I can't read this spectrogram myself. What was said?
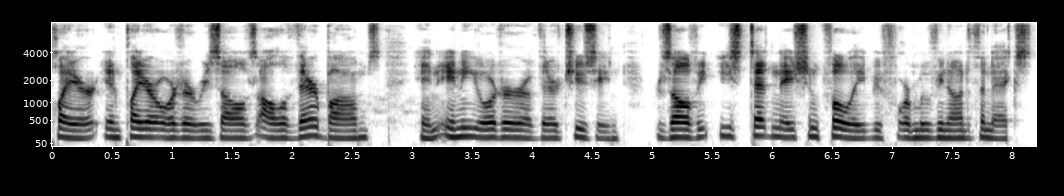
player in player order resolves all of their bombs in any order of their choosing, resolving each detonation fully before moving on to the next,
